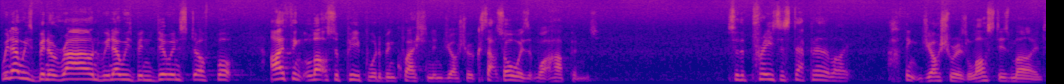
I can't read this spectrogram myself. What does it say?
We know he's been around, we know he's been doing stuff, but I think lots of people would have been questioning Joshua because that's always what happens. So the priests are stepping in and like, I think Joshua has lost his mind.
